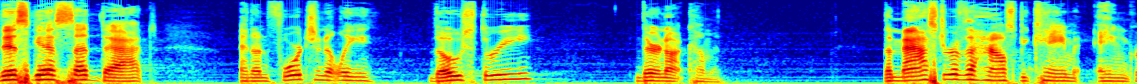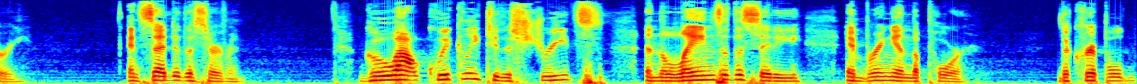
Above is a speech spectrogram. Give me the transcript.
This guest said that. And unfortunately, those three, they're not coming. The master of the house became angry and said to the servant, Go out quickly to the streets and the lanes of the city and bring in the poor, the crippled,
